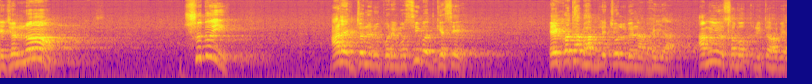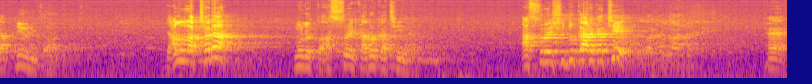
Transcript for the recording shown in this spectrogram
এই জন্য শুধুই আরেকজনের উপরে মুসিবত গেছে, এই কথা ভাবলে চলবে না ভাইয়া। আমিও সবক নিতে হবে, আপনিও নিতে হবে। আল্লাহ ছাড়া মূলত আশ্রয় কারও কাছেই না। আশ্রয় শুধু কার কাছে? হ্যাঁ।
